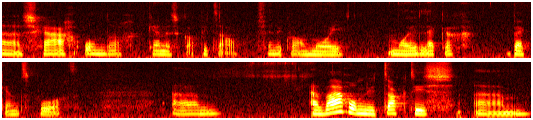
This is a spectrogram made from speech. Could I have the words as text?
uh, schaar onder kenniskapitaal. Vind ik wel een mooi, mooi lekker backend woord. Um, en waarom nu tactisch, um,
